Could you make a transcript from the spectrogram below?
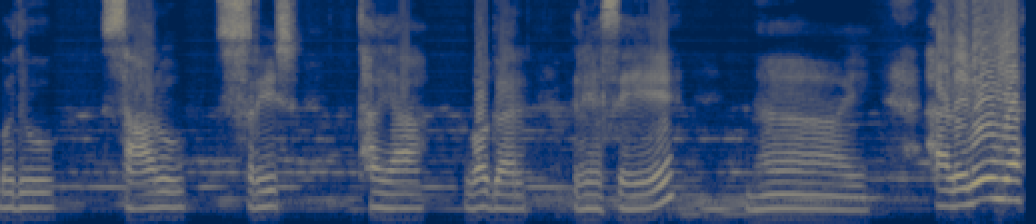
બધું સારું, શ્રેષ્ઠ થયા વગર રહેશે નહીં. હાલેલુયા.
